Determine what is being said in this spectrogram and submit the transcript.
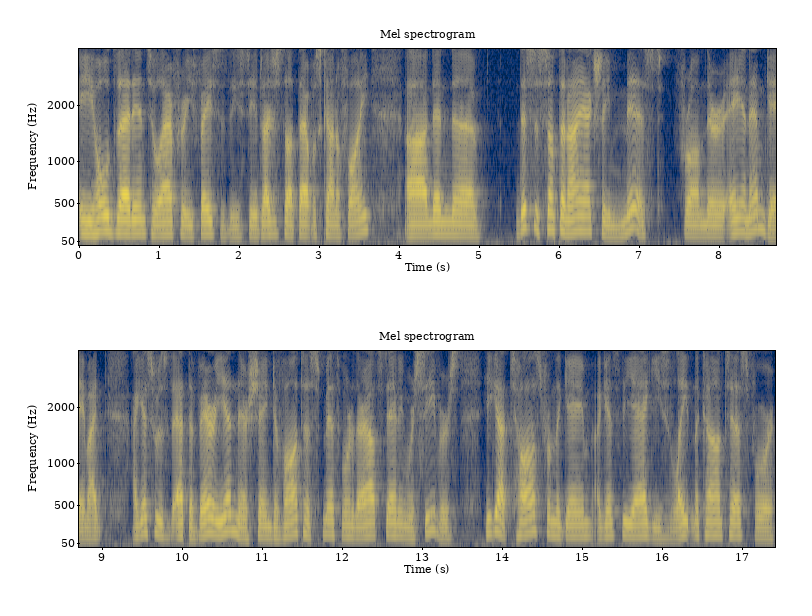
he holds that in until after he faces these teams. I just thought that was kind of funny. Uh, then uh, this is something I actually missed from their A&M game. I I guess it was at the very end there, Shane DeVonta Smith, one of their outstanding receivers, he got tossed from the game against the Aggies late in the contest for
